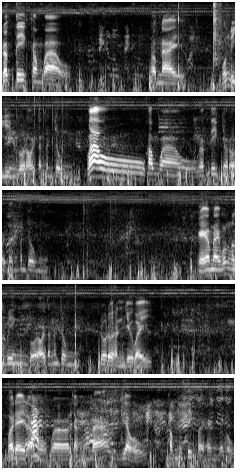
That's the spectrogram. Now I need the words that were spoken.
Rất tiếc không vào. Hôm nay huấn luyện viên của đội Tân Thanh Trung. Wow không vào rất tiếc cho đội Tân Thanh Trung. Ngày hôm nay huấn luyện viên của đội Tân Thanh Trung đưa đội hình dự bị. Bởi đây là một uh, trận đá giao hữu không nhất thiết phải ăn đối thủ.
